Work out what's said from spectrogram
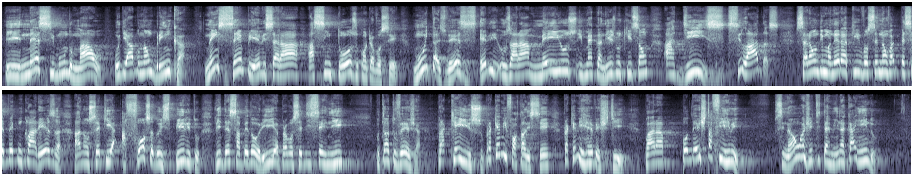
e nesse mundo mal, o diabo não brinca, nem sempre ele será assintoso contra você. Muitas vezes ele usará meios e mecanismos que são ardis, ciladas serão de maneira que você não vai perceber com clareza, a não ser que a força do Espírito lhe dê sabedoria para você discernir. Portanto, veja, para que isso? Para que me fortalecer? Para que me revestir? Para poder estar firme. Senão a gente termina caindo.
